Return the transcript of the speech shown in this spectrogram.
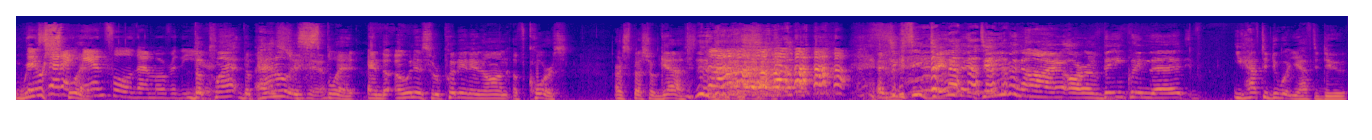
they We're said a handful of them over the The years. plan, the panel true, is too. split, and the onus we're putting it on, of course, our special guest. As you can see, Dave, Dave and I are of the inkling that you have to do what you have to do.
